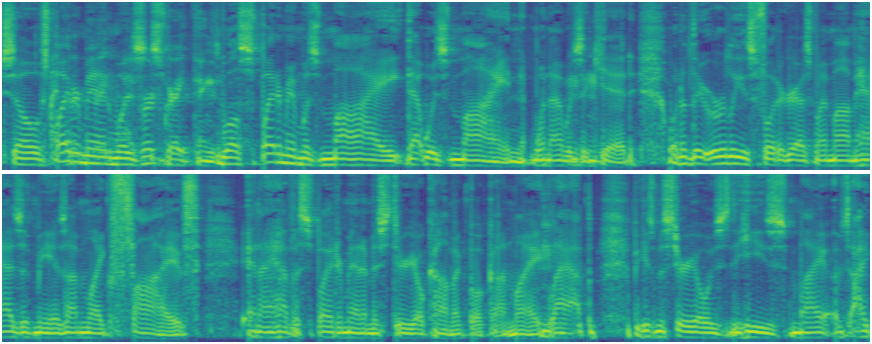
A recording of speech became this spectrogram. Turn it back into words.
So Spider-Man was I've heard great things Well. Spider-Man was my that was mine when I was Mm-hmm. a kid. One of the earliest photographs my mom has of me is I'm like five, and I have a Spider-Man and Mysterio comic book on my Mm. lap because Mysterio is he's my I,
